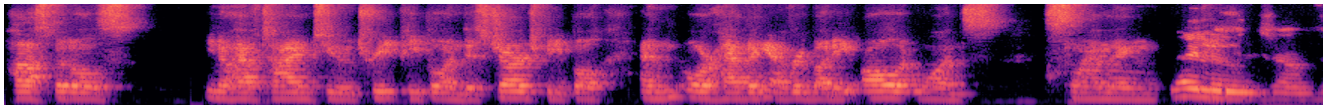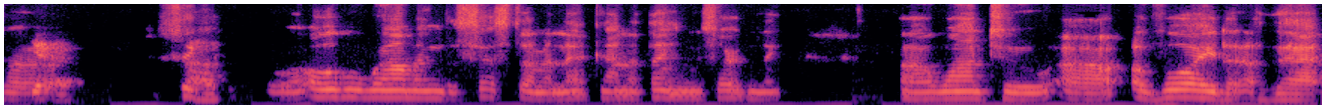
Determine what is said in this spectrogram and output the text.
hospitals, you know, have time to treat people and discharge people and, or having everybody all at once slamming. Deluge of uh, yeah. sick, um, overwhelming the system and that kind of thing. We certainly uh, want to uh, avoid uh, that.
